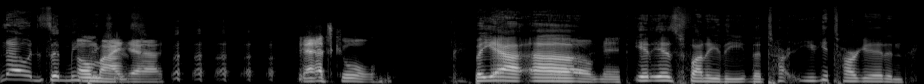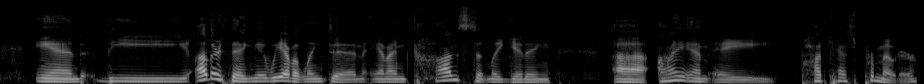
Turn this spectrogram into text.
No and send me Oh my pictures. god, that's cool. but yeah uh oh man, it is funny the the tar- you get targeted and and the other thing we have a linkedin and i'm constantly getting uh i am a podcast promoter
